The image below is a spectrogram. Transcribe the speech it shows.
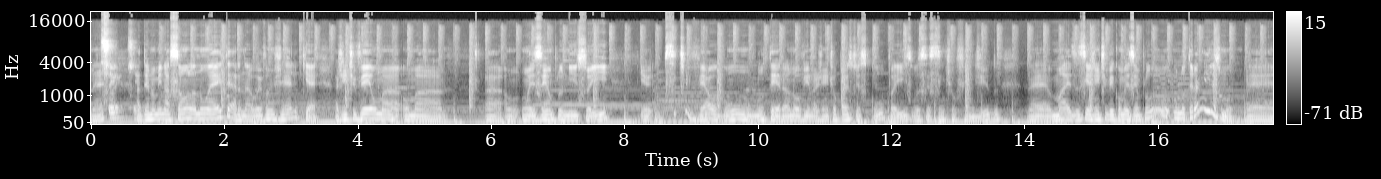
Né? Sim, sim. A denominação ela não é eterna, o evangelho que é. A gente vê uma, uma, uh, um, um, exemplo nisso aí. Eu, se tiver algum luterano ouvindo a gente, eu peço desculpa aí se você se sentiu ofendido, né? Mas assim, a gente vê como exemplo o, o luteranismo. É,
